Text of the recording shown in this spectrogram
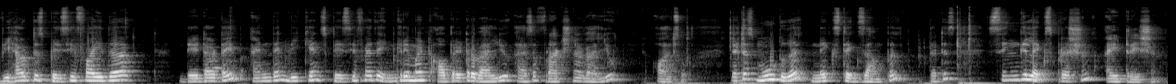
we have to specify the data type and then we can specify the increment operator value as a fractional value also. Let us move to the next example that is single expression iteration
